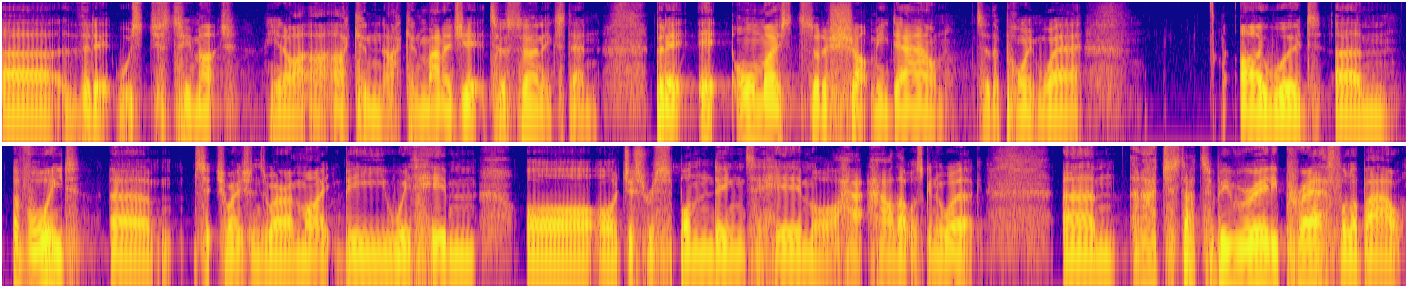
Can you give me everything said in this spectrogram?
uh, that it was just too much you know, I, I, can I can manage it to a certain extent, but it, it almost sort of shut me down to the point where I would um, avoid um, situations where I might be with him or or just responding to him or ha- how that was going to work, um, and I just had to be really prayerful about.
